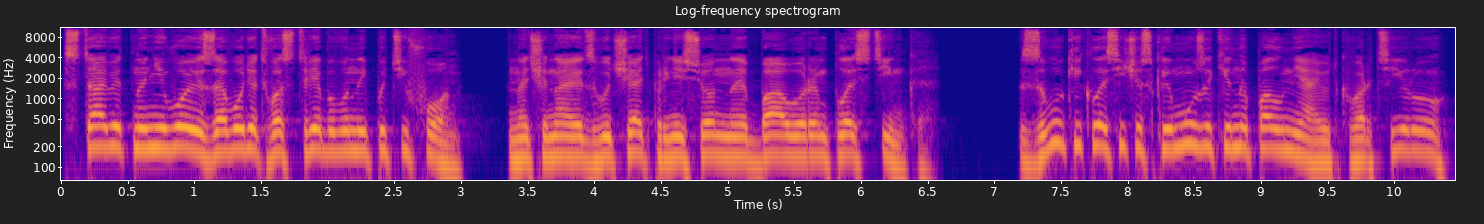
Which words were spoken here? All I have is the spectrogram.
ставят на него и заводят востребованный патефон. Начинает звучать принесенная Бауэром пластинка. Звуки классической музыки наполняют квартиру.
